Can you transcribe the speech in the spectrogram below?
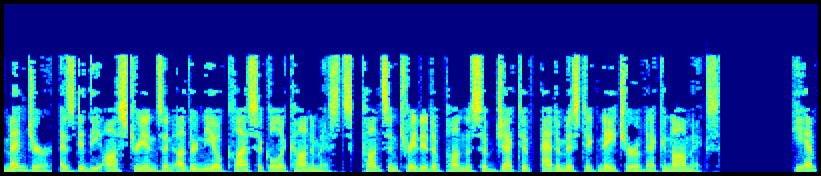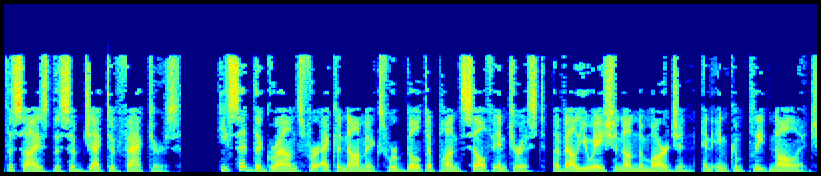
Menger, as did the Austrians and other neoclassical economists, concentrated upon the subjective, atomistic nature of economics. He emphasized the subjective factors. He said the grounds for economics were built upon self-interest, evaluation on the margin, and incomplete knowledge.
